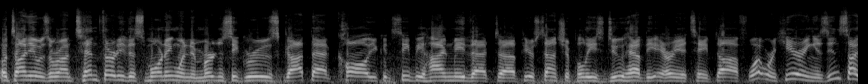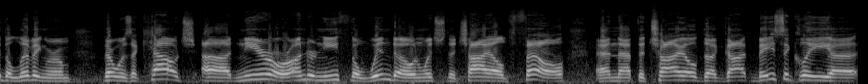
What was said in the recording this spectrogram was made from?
Well, Tanya, it was around 10:30 this morning when emergency crews got that call. You can see behind me that uh, Pierce Township Police do have the area taped off. What we're hearing is inside the living room there was a couch uh, near or underneath the window in which the child fell, and that the child uh, got basically uh,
